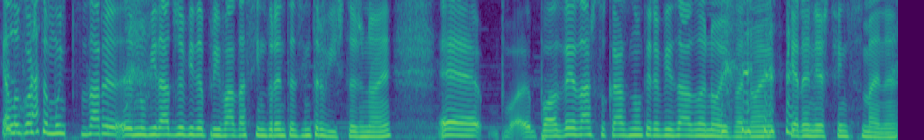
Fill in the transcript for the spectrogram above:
Ela gosta muito de dar uh, novidades da vida privada assim durante as entrevistas, não é? Uh, pode dar-se o caso de não ter avisado a noiva, não é? Que era neste fim de semana.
